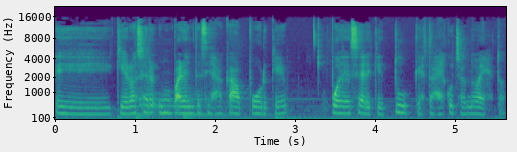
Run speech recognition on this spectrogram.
eh, quiero hacer un paréntesis acá porque puede ser que tú que estás escuchando esto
